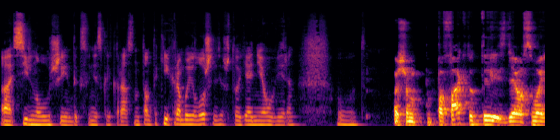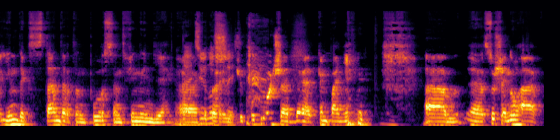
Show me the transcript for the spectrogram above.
а, сильно лучший индекс в несколько раз. Но там такие хромые лошади, что я не уверен. Вот. В общем, по факту ты сделал свой индекс Standard Poor's and FinIndy, да, 96. который чуть-чуть лучше отбирает компании. Э, слушай, ну а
